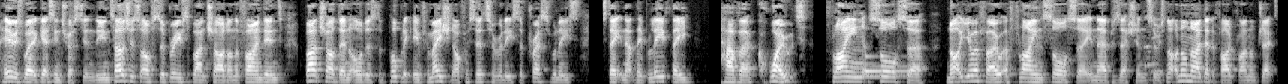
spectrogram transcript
here is where it gets interesting. The intelligence officer briefs Blanchard on the findings. Blanchard then orders the public information officer to release a press release stating that they believe they have a quote flying saucer, not a UFO, a flying saucer in their possession. So it's not an unidentified flying object;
